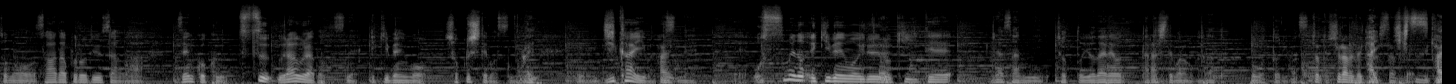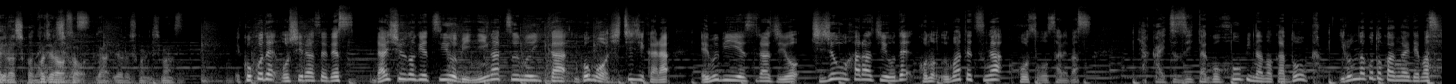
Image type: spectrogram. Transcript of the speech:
その澤田プロデューサーは全国津々浦々のですね駅弁を食してますので、はい、えー、次回はですね、はい、えー、おすすめの駅弁をいろいろ聞いて、はい、皆さんにちょっとよだれを垂らしてもらおうかなと思っております。ちょっと調べてきました、はい、引き続きよろしくお願いします、こちらこそよろしくお願いします。ここでお知らせです。来週の月曜日2月6日午後7時から MBS ラジオ地上波ラジオでこの馬鉄が放送されます。100回続いたご褒美なのかどうかいろんなこと考えてます。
